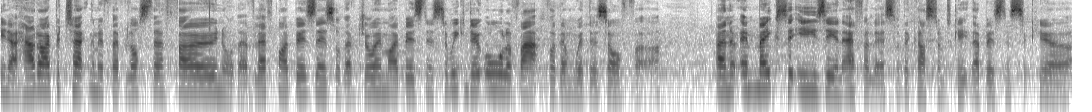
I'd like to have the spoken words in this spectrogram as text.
You know, how do I protect them if they've lost their phone, or they've left my business, or they've joined my business? So we can do all of that for them with this offer. And it makes it easy and effortless for the customer to keep their business secure.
